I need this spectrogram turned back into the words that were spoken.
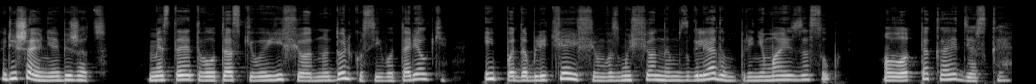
Решаю не обижаться. Вместо этого утаскиваю еще одну дольку с его тарелки и под обличающим возмущенным взглядом принимаюсь за суп. Вот такая дерзкая.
